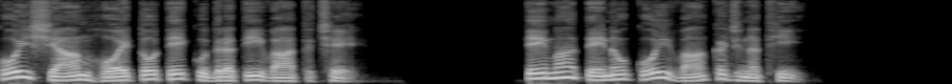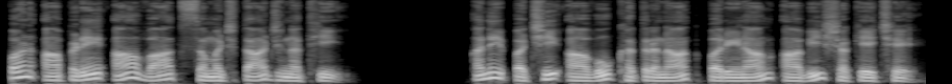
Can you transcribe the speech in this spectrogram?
કોઈ શ્યામ હોય તો તે કુદરતી વાત છે. તેમાં તેનો કોઈ વાંક જ નથી. પણ આપણે આ વાત સમજતા જ નથી. અને પછી આવું ખતરનાક પરિણામ આવી શકે છે.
